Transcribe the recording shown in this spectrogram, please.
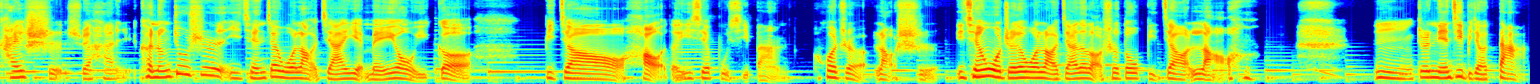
开始学汉语，可能就是以前在我老家也没有一个。比较好的一些补习班或者老师，以前我觉得我老家的老师都比较老，嗯，就是年纪比较大，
